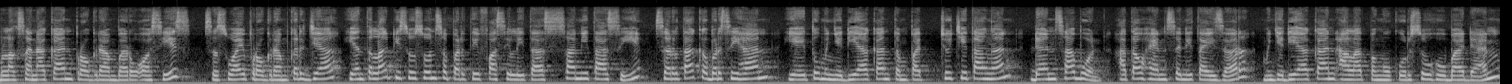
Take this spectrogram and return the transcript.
melaksanakan program baru OSIS sesuai program kerja yang telah disusun seperti fasilitas sanitasi serta kebersihan yaitu menyediakan tempat cuci tangan dan sabun atau hand sanitizer, menyediakan alat pengukur suhu badan,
